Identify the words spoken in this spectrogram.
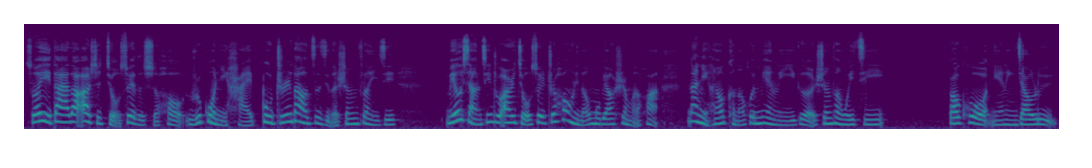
所以，大家到二十九岁的时候，如果你还不知道自己的身份，以及没有想清楚二十九岁之后你的目标是什么的话，那你很有可能会面临一个身份危机，包括年龄焦虑。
